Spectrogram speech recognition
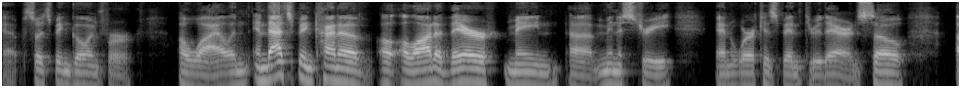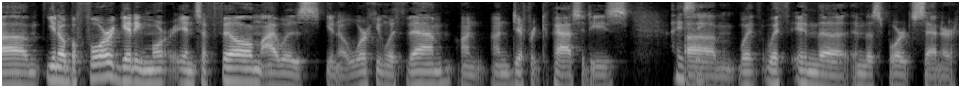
Yeah. So it's been going for a while, and and that's been kind of a, a lot of their main uh, ministry and work has been through there. And so, um, you know, before getting more into film, I was you know working with them on on different capacities. Um, with within the in the sports center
